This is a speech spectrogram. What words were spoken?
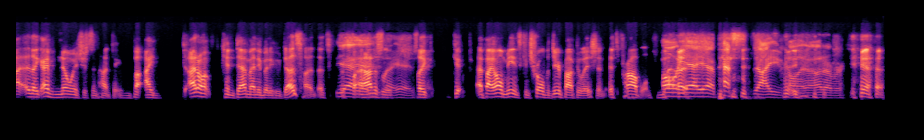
I like I have no interest in hunting, but I I don't condemn anybody who does hunt. That's, yeah, yeah, honestly yeah, like uh, by all means, control the deer population. It's a problem. Oh but- yeah, yeah. Pest. I even call it uh, whatever. yeah.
